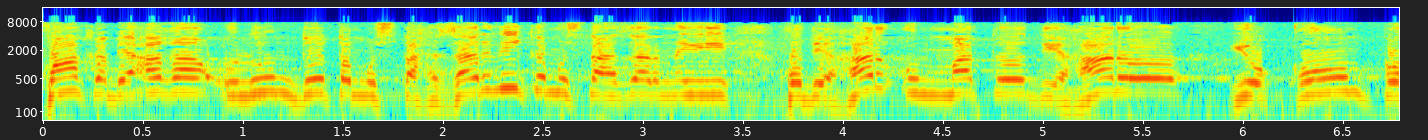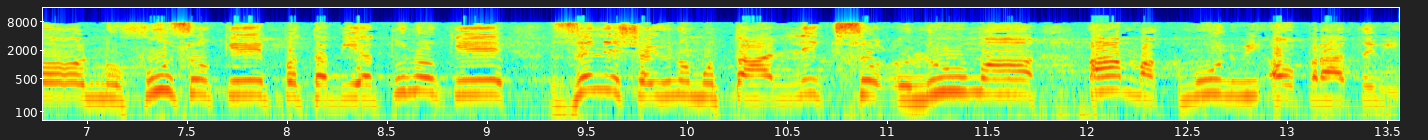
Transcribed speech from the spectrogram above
خواه که بیا هغه علوم دو ته مستحضر وی که مستحضر نه وی خو د هر امت د هر یو قوم په نفوسو کې په طبیعتونو کې ځینې شیونو متعلق څه علوم آ مقمون وی او پراته وی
